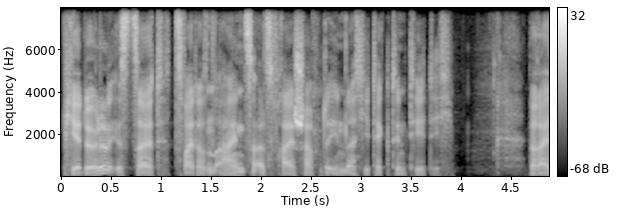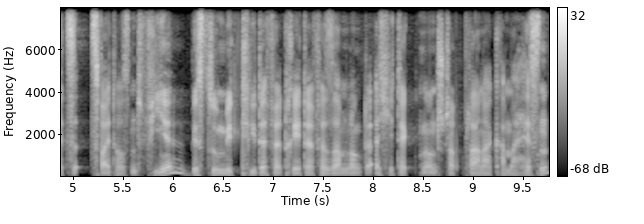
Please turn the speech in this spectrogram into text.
Pia Döll ist seit 2001 als freischaffende Innenarchitektin tätig. Bereits 2004 bist du Mitglied der Vertreterversammlung der Architekten- und Stadtplanerkammer Hessen.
